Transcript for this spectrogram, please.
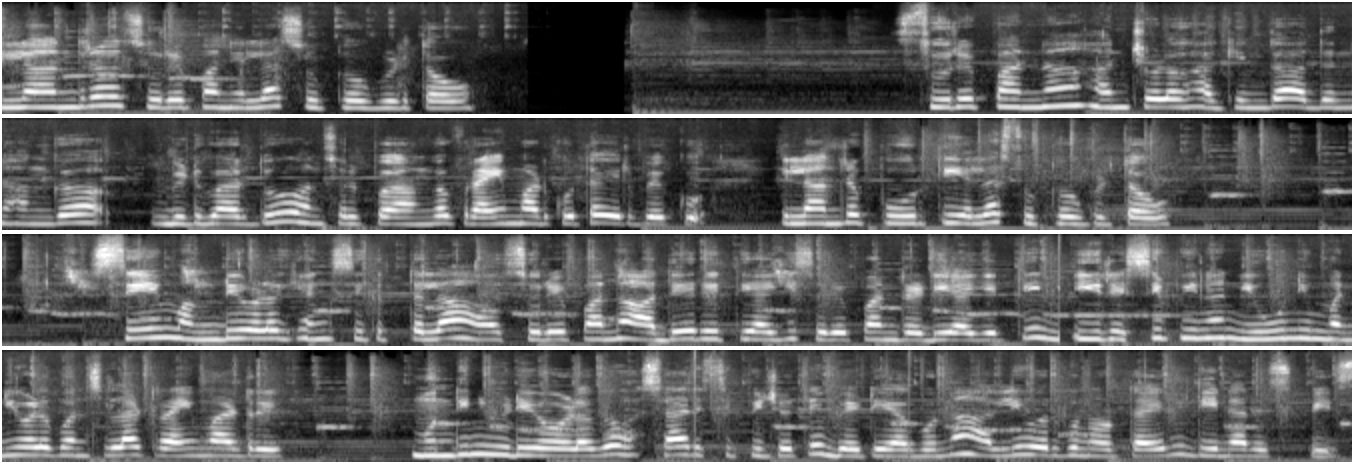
ಇಲ್ಲಾಂದ್ರೆ ಸೂರ್ಯಪಾನ್ ಎಲ್ಲ ಸುಟ್ಟು ಹೋಗ್ಬಿಡ್ತಾವೆ. ಸೂರ್ಯಪಾನ ಹಂಚೊಳಗೆ ಹಾಕಿಂದ ಅದನ್ನು ಹಂಗೆ ಬಿಡಬಾರ್ದು, ಒಂದು ಸ್ವಲ್ಪ ಹಂಗೆ ಫ್ರೈ ಮಾಡ್ಕೋತಾ ಇರಬೇಕು. ಇಲ್ಲಾಂದ್ರೆ ಪೂರ್ತಿ ಎಲ್ಲ ಸುಟ್ಟು ಹೋಗ್ಬಿಡ್ತಾವೆ. ಸೇಮ್ ಅಂಗಡಿ ಒಳಗೆ ಹೆಂಗೆ ಸಿಗುತ್ತಲ್ಲ ಸೂರ್ಯಪಾನ ಅದೇ ರೀತಿಯಾಗಿ ಸೂರ್ಯಪಾನ ರೆಡಿ ಆಗೈತಿ. ಈ ರೆಸಿಪಿನ ನೀವು ನಿಮ್ಮ ಮನೆಯೊಳಗೆ ಒಂದ್ಸಲ ಟ್ರೈ ಮಾಡಿರಿ. ಮುಂದಿನ ವಿಡಿಯೋ ಒಳಗೆ ಹೊಸ ರೆಸಿಪಿ ಜೊತೆ ಭೇಟಿಯಾಗೋಣ. ಅಲ್ಲಿವರೆಗೂ ನೋಡ್ತಾ ಇರಿ ದೀನಾ ರೆಸಿಪೀಸ್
